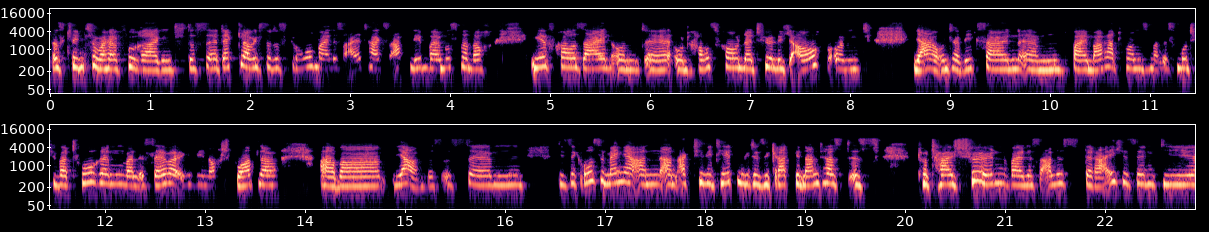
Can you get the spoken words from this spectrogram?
Das klingt schon mal hervorragend. Das deckt, glaube ich, so das Gros meines Alltags ab. Nebenbei muss man noch Ehefrau sein und, äh, und Hausfrau natürlich auch. Und ja, unterwegs sein ähm, bei Marathons. Man ist Motivatorin, man ist selber irgendwie noch Sportler. Aber ja, das ist ähm, diese große Menge an, an Aktivitäten, wie du sie gerade genannt hast, ist total schön, weil es alles Bereiche sind, die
